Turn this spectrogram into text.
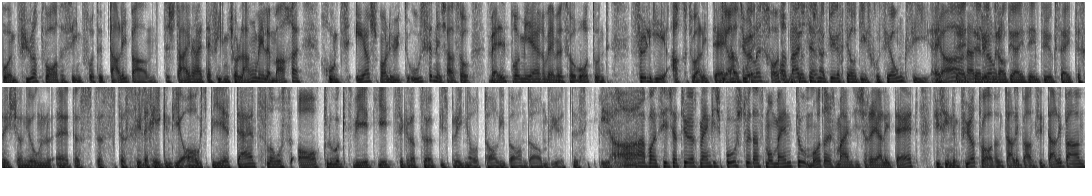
die entführt worden sind von den Taliban. Der Steiner hat den Film schon lange machen kommt das erste Mal heute raus, ist also Weltpremiere, wenn man so will, und völlige Aktualität ja, natürlich. Oder? Aber das, das ist natürlich auch Diskussion gewesen. Ja, hat, natürlich. Der im Radio 1 Interview gesagt, Christian Jungen, äh, dass das vielleicht irgendwie als pietätslos angeschaut wird, jetzt gerade so etwas bringen, wo die Taliban da am wüten sind. Ja, aber es ist natürlich manchmal bewusst, das Moment Momentum, oder? Ich meine, es ist Realität. Die sind entführt worden und Taliban sind Taliban.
